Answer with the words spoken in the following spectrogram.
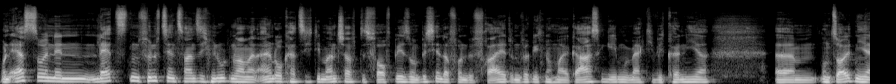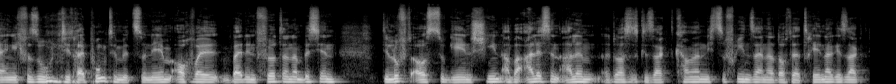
Und erst so in den letzten 15, 20 Minuten war mein Eindruck, hat sich die Mannschaft des VfB so ein bisschen davon befreit und wirklich nochmal Gas gegeben, gemerkt, wir können hier ähm, und sollten hier eigentlich versuchen, die drei Punkte mitzunehmen, auch weil bei den Viertern ein bisschen die Luft auszugehen schien. Aber alles in allem, du hast es gesagt, kann man nicht zufrieden sein, hat auch der Trainer gesagt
